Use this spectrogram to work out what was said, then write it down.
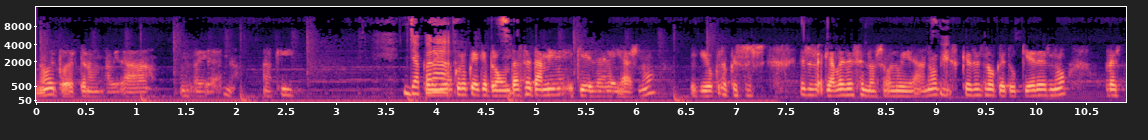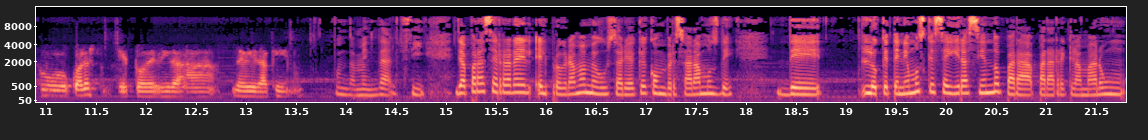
no y poder tener una vida, una vida aquí. Ya para... yo creo que hay que preguntarse también qué quieren ellas, ¿no? Porque yo creo que eso es, eso es que a veces se nos olvida, ¿no? Que es que es lo que tú quieres, ¿no? ¿Cuál es tu, cuál es tu proyecto de vida, de vida aquí, ¿no? Fundamental, sí. Ya para cerrar el, el programa me gustaría que conversáramos de, de lo que tenemos que seguir haciendo para, para reclamar un,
